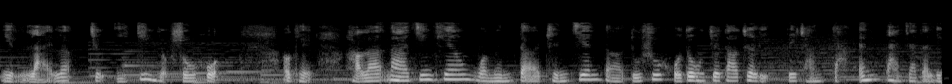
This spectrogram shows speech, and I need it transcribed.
你来了就一定有收获。OK，好了，那今天我们的晨间的读书活动就到这里，非常感恩大家的聆。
